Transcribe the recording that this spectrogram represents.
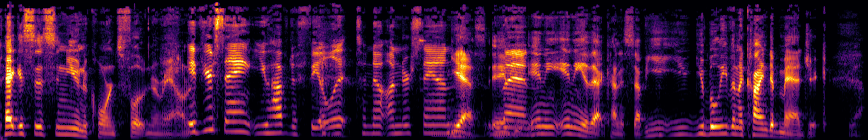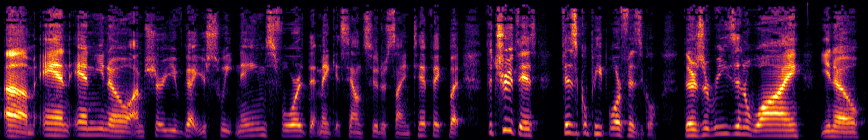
Pegasus and unicorns floating around. If you're saying you have to feel it to know understand, yes, then any any of that kind of stuff. You, you you believe in a kind of magic. Yeah. Um, and and you know, I'm sure you've got your sweet names for it that make it sound pseudoscientific, but the truth is, physical people are physical. There's a reason why you know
